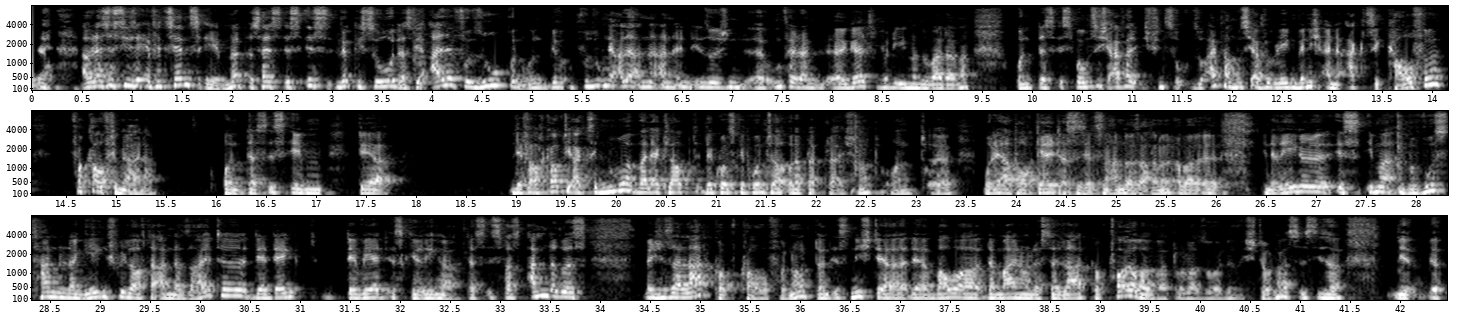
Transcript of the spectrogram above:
aber das ist diese Effizienz eben. Ne? Das heißt, es ist wirklich so, dass wir alle versuchen und wir versuchen ja alle an, an in, in solchen äh, Umfeldern äh, Geld zu verdienen und so weiter. Ne? Und das ist, man muss sich einfach, ich finde es so, so einfach, muss ich einfach überlegen, wenn ich eine Aktie kaufe, verkauft mir einer. Und das ist eben der der verkauft die Aktie nur, weil er glaubt, der Kurs geht runter oder bleibt gleich. Ne? Und äh, oder er braucht Geld, das ist jetzt eine andere Sache. Ne? Aber äh, in der Regel ist immer ein bewusst handelnder Gegenspieler auf der anderen Seite, der denkt, der Wert ist geringer. Das ist was anderes. Wenn ich einen Salatkopf kaufe, ne, dann ist nicht der, der Bauer der Meinung, dass der Salatkopf teurer wird oder so in der Richtung. Ne? Das ist dieser, wir, wir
